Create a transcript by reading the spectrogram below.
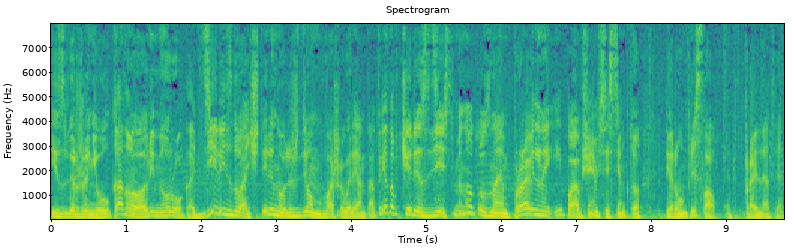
извержения вулкана во время урока? 9240. Ждем ваши варианты ответов. Через 10 минут узнаем правильный и пообщаемся с тем, кто первым прислал этот правильный ответ.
